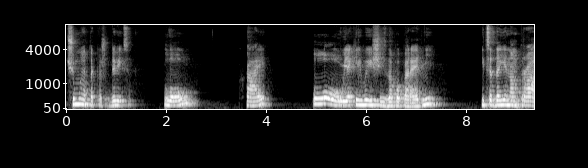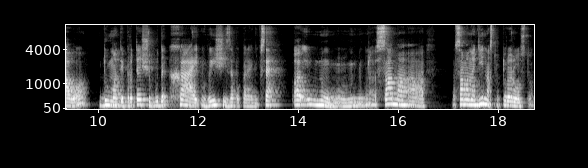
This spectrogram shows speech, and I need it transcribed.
Чому я так кажу? Дивіться: low, high, low, який вищий за попередній, і це дає нам право думати про те, що буде хай вищий за попередній. Все. Ну, сама, сама надійна структура росту.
